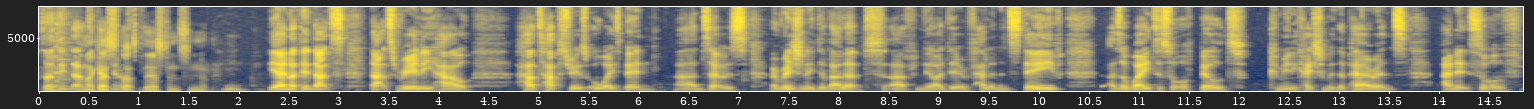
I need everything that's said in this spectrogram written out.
So yeah, I think that's and I guess you know, that's the essence, mm. Yeah, and I think that's that's really how how tapestry has always been. Um, so it was originally developed uh, from the idea of Helen and Steve as a way to sort of build communication with the parents and it's sort of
